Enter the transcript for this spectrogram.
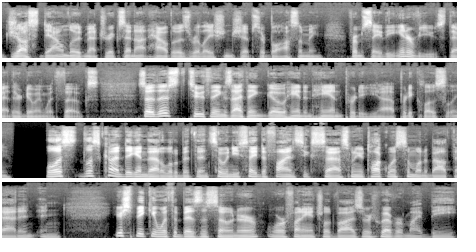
just download metrics and not how those relationships are blossoming from say the interviews that they're doing with folks. So those two things i think go hand in hand pretty uh, pretty closely. Well let's let's kind of dig into that a little bit then. So when you say define success when you're talking with someone about that and, and you're speaking with a business owner or a financial advisor, whoever it might be.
